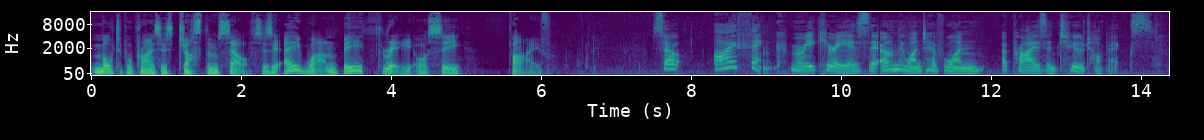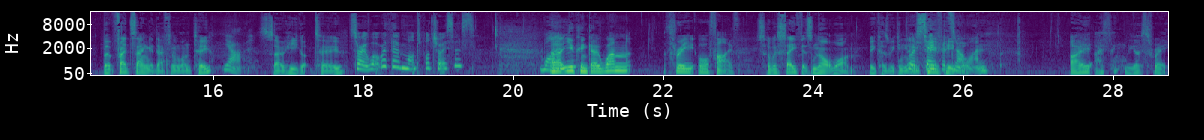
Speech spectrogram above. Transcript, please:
multiple prizes just themselves? Is it A one, B three, or C five? So I think Marie Curie is the only one to have won a prize in two topics. But Fred Sanger definitely won two, Yeah. so he got two. Sorry, what were the multiple choices? One. Uh, you can go one, three, or five. So we're safe it's not one because we can name We're two safe people. it's not one. I, I think we go three.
